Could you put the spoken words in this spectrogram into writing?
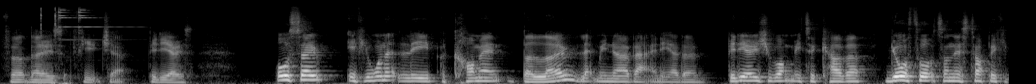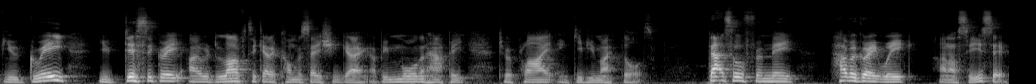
for those future videos. Also, if you want to leave a comment below, let me know about any other videos you want me to cover, your thoughts on this topic. If you agree, you disagree, I would love to get a conversation going. I'd be more than happy to reply and give you my thoughts. That's all from me. Have a great week, and I'll see you soon.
